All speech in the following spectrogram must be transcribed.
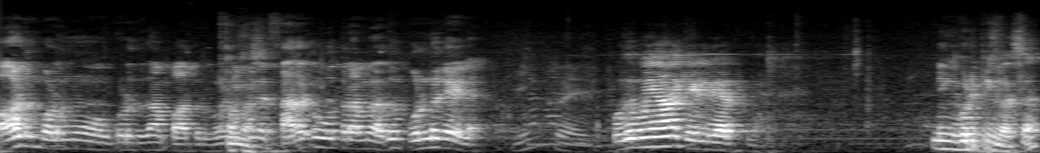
பாலும் பழமும் கொடுத்து தான் பார்த்துருக்கோம். ஆமா நீங்க சரக்கு ஊத்துறாம அதுவும் பொண்ணு கையில. புதுமையான கேள்வியா இருக்குங்க. நீங்கள் குடிப்பீங்களா சார்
